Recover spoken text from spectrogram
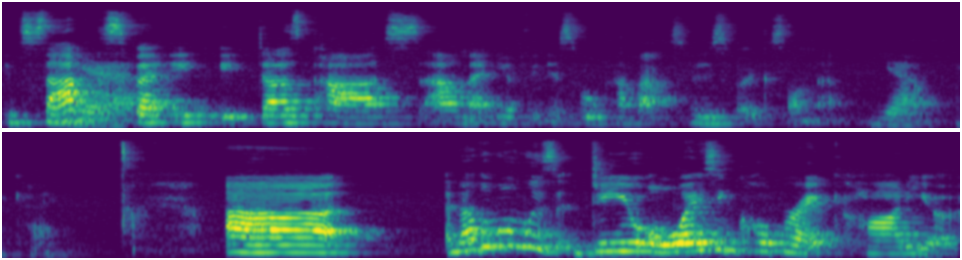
It sucks, Yeah. but it, it does pass, um, and your fitness will come back. So just focus on that. Yeah. Okay. Uh, another one was: Do you always incorporate cardio?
